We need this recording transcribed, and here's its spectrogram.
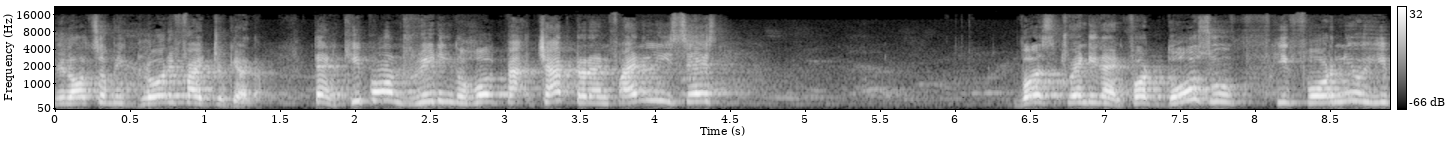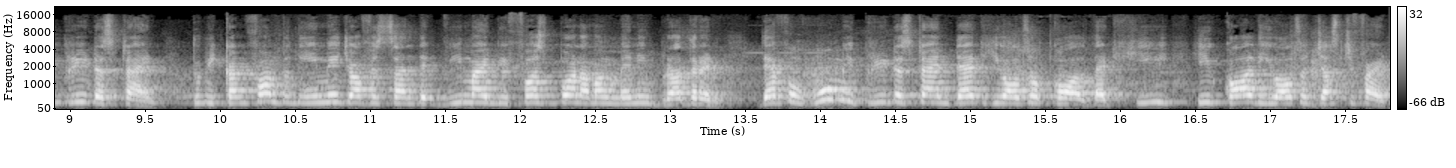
we'll also be glorified together. Then keep on reading the whole pa- chapter, and finally he says, Verse 29 For those who he foreknew, he predestined to be conformed to the image of his son, that we might be firstborn among many brethren. Therefore, whom he predestined, that he also called. That he, he called, he also justified.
